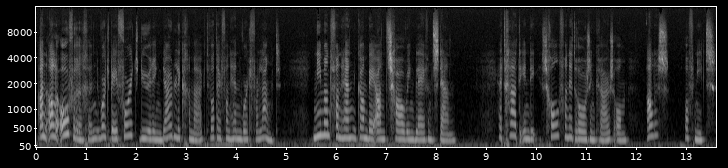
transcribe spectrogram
Aan alle overigen wordt bij voortduring duidelijk gemaakt wat er van hen wordt verlangd. Niemand van hen kan bij aanschouwing blijven staan. Het gaat in de school van het Rozenkruis om alles of niets.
